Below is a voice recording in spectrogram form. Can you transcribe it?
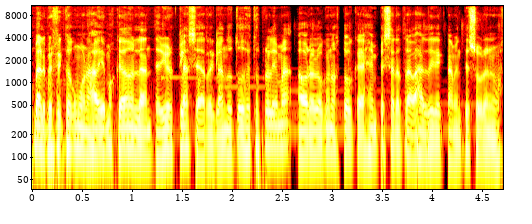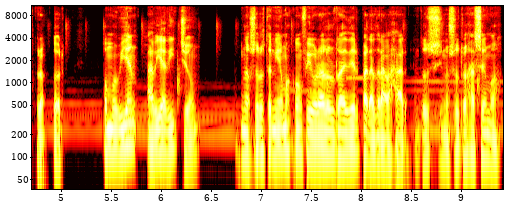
Vale, perfecto. Como nos habíamos quedado en la anterior clase arreglando todos estos problemas, ahora lo que nos toca es empezar a trabajar directamente sobre nuestro actor. Como bien había dicho, nosotros teníamos configurado el rider para trabajar. Entonces, si nosotros hacemos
